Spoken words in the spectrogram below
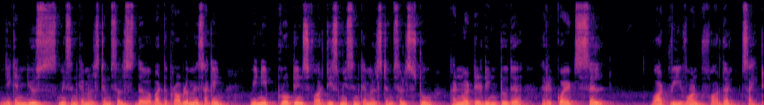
You can use mesenchymal stem cells the but the problem is again we need proteins for these mesenchymal stem cells to convert it into the required cell what we want for that site.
